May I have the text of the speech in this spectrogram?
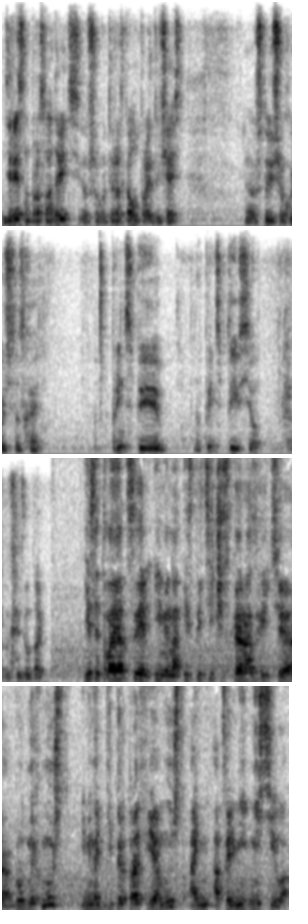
Интересно просмотреть, чтобы ты рассказал про эту часть. Э, что еще хочется сказать? В принципе, в принципе-то и все. Хотел так. Если твоя цель именно эстетическое развитие грудных мышц, именно гипертрофия мышц, а, а цель не сила,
